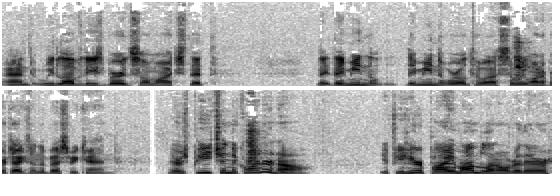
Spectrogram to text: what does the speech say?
And we love these birds so much that they, they mean the they mean the world to us, so we want to protect them the best we can. There's Peach in the corner now. If you hear Pie mumbling over there,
